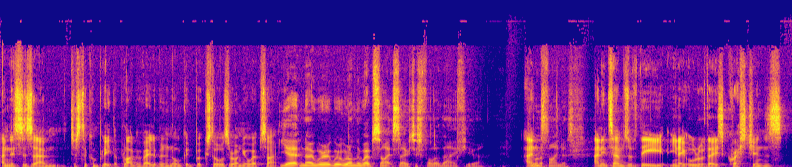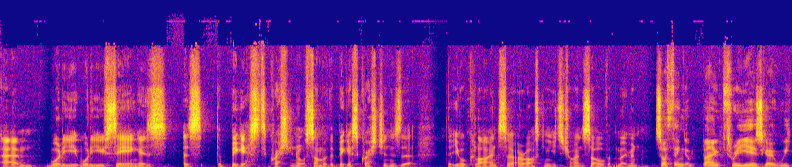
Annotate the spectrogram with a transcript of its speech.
And this is um, just to complete the plug, available in all good bookstores or on your website. Yeah, no, we're, we're, we're on the website, so just follow that if you, uh, if you And want to find us. and in terms of the you know all of those questions, um, what are you what are you seeing as as the biggest question or some of the biggest questions that that your clients are are asking you to try and solve at the moment? So I think about three years ago, we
